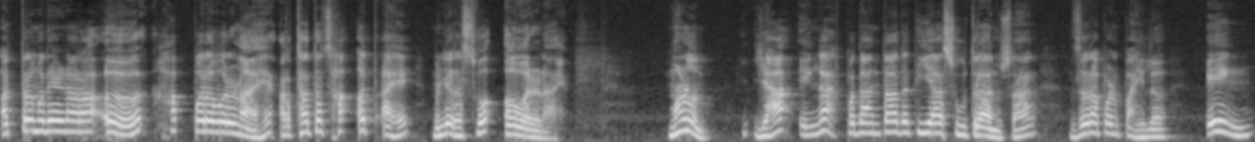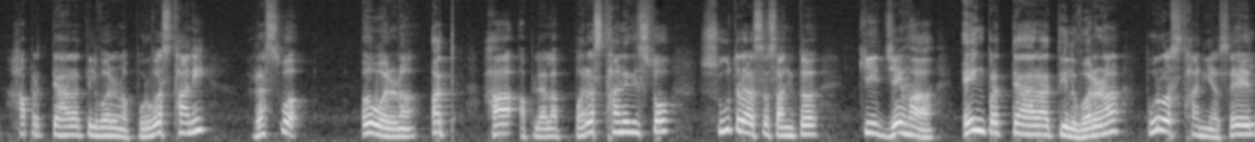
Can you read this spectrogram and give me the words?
अत्रमध्ये येणारा अ हा परवर्ण आहे. अर्थातच हा अत आहे म्हणजे ह्रस्व अवर्ण आहे. म्हणून ह्या एंगा पदांतादती या सूत्रानुसार जर आपण पाहिलं एंग हा प्रत्याहारातील वर्ण पूर्वस्थानी ह्रस्व अवर्ण अत हा आपल्याला परस्थानी दिसतो. सूत्र असं सांगतं की जेव्हा एंग प्रत्याहारातील वर्ण पूर्वस्थानी असेल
